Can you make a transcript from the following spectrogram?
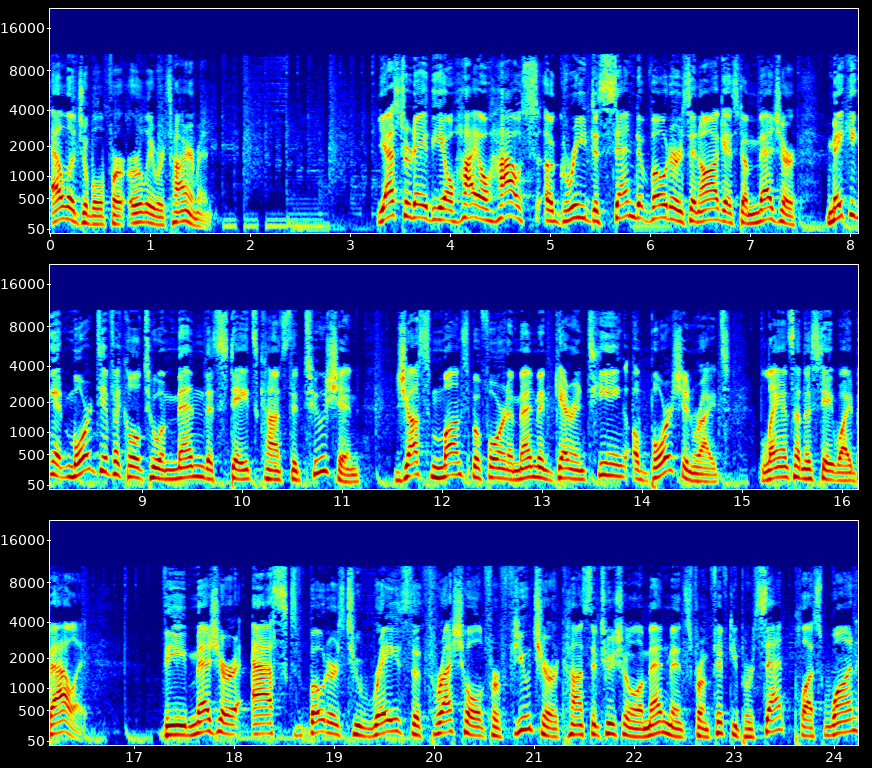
eligible for early retirement. Yesterday, the Ohio House agreed to send to voters in August a measure making it more difficult to amend the state's constitution just months before an amendment guaranteeing abortion rights lands on the statewide ballot. The measure asks voters to raise the threshold for future constitutional amendments from 50% plus one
